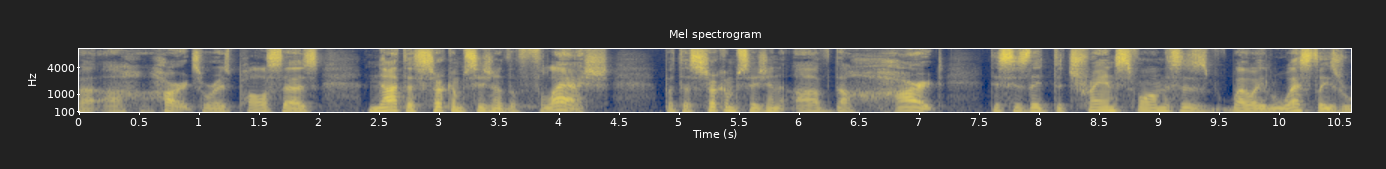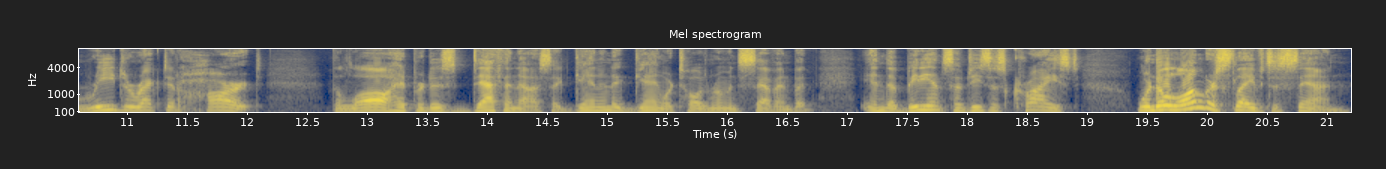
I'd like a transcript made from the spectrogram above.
uh, hearts. Whereas Paul says, not the circumcision of the flesh, but the circumcision of the heart. This is the, the transform. This is, by the way, Wesley's redirected heart. The law had produced death in us again and again, we're told in Romans 7. But in the obedience of Jesus Christ, we're no longer slaves to sin.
